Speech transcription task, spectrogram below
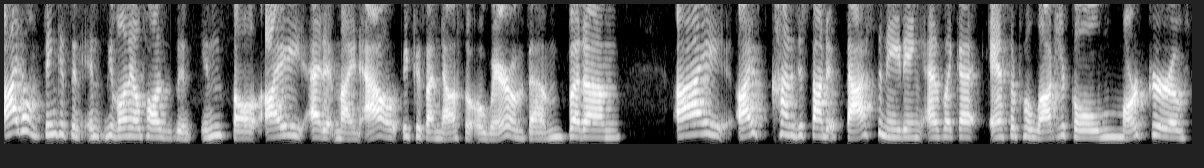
I don't think it's an in, the millennial pause is an insult. I edit mine out because I'm now so aware of them. But um I I kind of just found it fascinating as like a anthropological marker of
